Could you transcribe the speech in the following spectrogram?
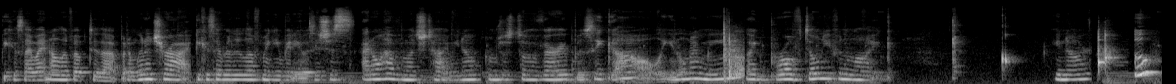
because I might not live up to that, but I'm gonna try because I really love making videos. It's just, I don't have much time, you know? I'm just a very busy gal, you know what I mean? Like, bruv, don't even like, you know? Ooh!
